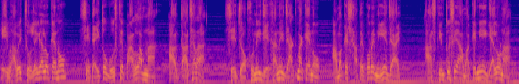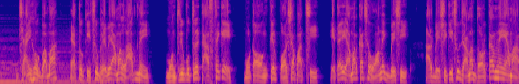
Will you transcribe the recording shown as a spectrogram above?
এইভাবে চলে গেল কেন? সেটাই তো বুঝতে পারলাম না। আর তাছাড়া, সে যখনই যেখানেই যাক না কেন, আমাকে সাথে করে নিয়ে যায়। আজ কিন্তু সে আমাকে নিয়ে গেল না। যাই হোক বাবা, এত কিছু ভেবে আমার লাভ নেই। মন্ত্রীপুত্রের কাছ থেকে মোটা অঙ্কের পয়সা পাচ্ছি, এটাই আমার কাছে অনেক বেশি। আর বেশি কিছু জানার দরকার নেই আমার।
